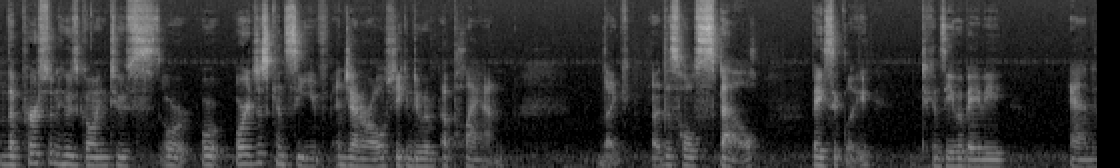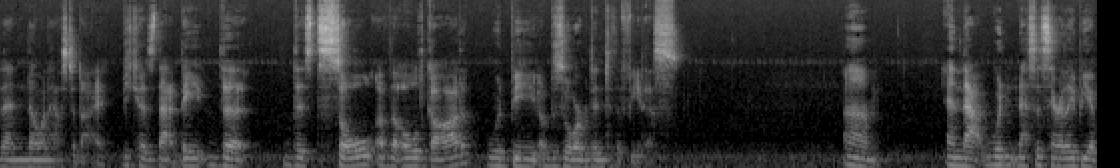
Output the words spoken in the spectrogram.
the person who's going to, or or or just conceive in general, she can do a, a plan, like uh, this whole spell, basically, to conceive a baby, and then no one has to die because that ba- the the soul of the old god would be absorbed into the fetus. Um, and that wouldn't necessarily be a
